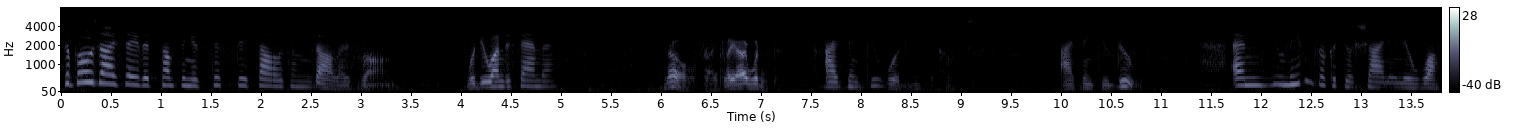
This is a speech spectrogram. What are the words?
Suppose I say that something is $50,000 wrong. Would you understand that? No, frankly, I wouldn't. I think you would, Mr. Coates. I think you do. And you needn't look at your shiny new watch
